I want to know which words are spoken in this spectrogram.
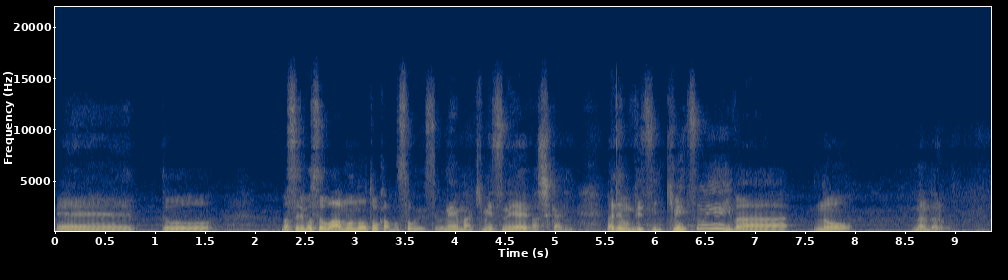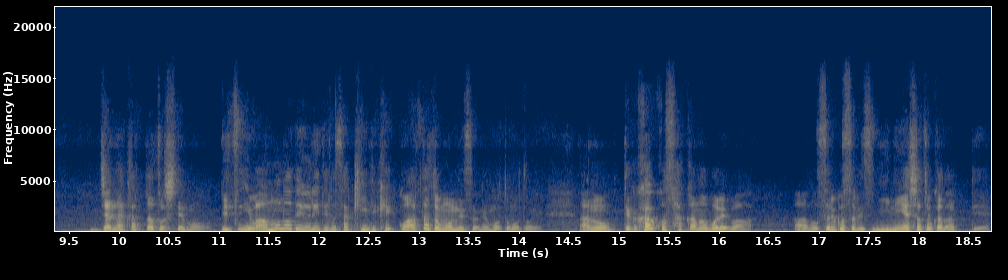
えーっと、まあ、それこそ和物とかもそうですよね。まあ、鬼滅の刃しかり。まあ、でも別に鬼滅の刃の、なんだろう、じゃなかったとしても、別に和物で売れてる作品って結構あったと思うんですよね、もともとね。あの、てか過去遡れば、あの、それこそ別に犬夜叉とかだって、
